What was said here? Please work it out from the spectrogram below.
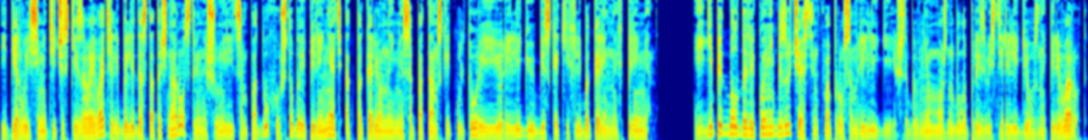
И первые семитические завоеватели были достаточно родственны шумерийцам по духу, чтобы перенять от покоренной месопотамской культуры ее религию без каких-либо коренных перемен. Египет был далеко не безучастен к вопросам религии, чтобы в нем можно было произвести религиозный переворот.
